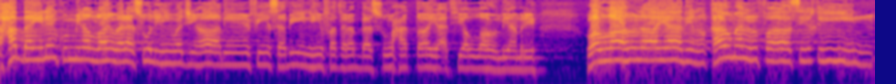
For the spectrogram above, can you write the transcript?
أحب إليكم من الله ورسوله وجهاد في سبيله فتربصوا حتى يأتي الله بأمره. والله لا يهدي القوم الفاسقين.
